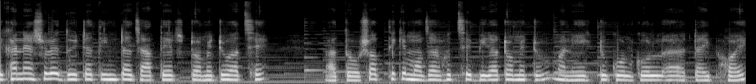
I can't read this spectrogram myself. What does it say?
এখানে আসলে দুইটা তিনটা জাতের টমেটো আছে। তো সব থেকে মজার হচ্ছে বিরা টমেটো মানে একটু গোল গোল টাইপ হয়।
